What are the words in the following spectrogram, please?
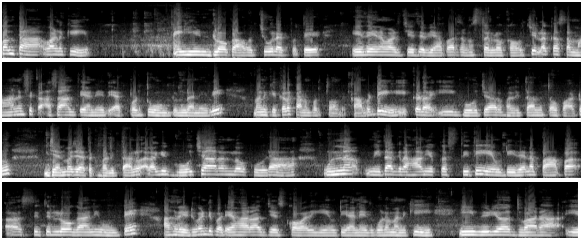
కొంత వాళ్ళకి ఈ ఇంట్లో కావచ్చు లేకపోతే ఏదైనా వాళ్ళు చేసే వ్యాపార సంస్థల్లో కావచ్చు ఇలా కాస్త మానసిక అశాంతి అనేది ఏర్పడుతూ ఉంటుంది అనేది మనకి ఇక్కడ కనపడుతోంది కాబట్టి ఇక్కడ ఈ గోచార ఫలితాలతో పాటు జన్మజాతక ఫలితాలు అలాగే గోచారంలో కూడా ఉన్న మిగతా గ్రహాల యొక్క స్థితి ఏమిటి? ఏదైనా పాప స్థితుల్లో కానీ ఉంటే అసలు ఎటువంటి పరిహారాలు చేసుకోవాలి? ఏమిటి అనేది కూడా మనకి ఈ వీడియో ద్వారా ఏ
